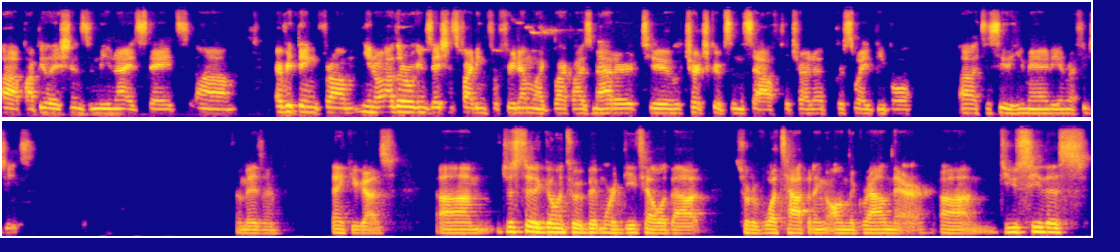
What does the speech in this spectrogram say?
uh, populations in the United States. Um, everything from you know other organizations fighting for freedom like Black Lives Matter to church groups in the South to try to persuade people uh, to see the humanity in refugees. Amazing. Thank you, guys. Um, just to go into a bit more detail about sort of what's happening on the ground there, um, do you see this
